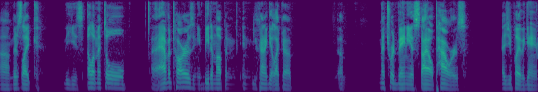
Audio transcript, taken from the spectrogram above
um, there's like these elemental uh, avatars, and you beat them up, and, and you kind of get like a, a Metroidvania style powers as you play the game.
